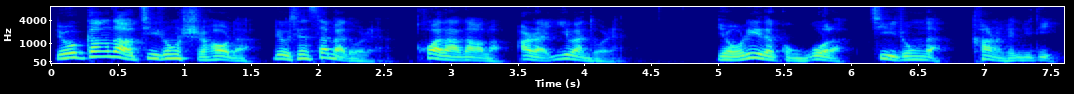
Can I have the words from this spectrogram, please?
由刚到冀中时候的六千三百多人扩大到了二点一万多人，有力的巩固了冀中的抗日根据地。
